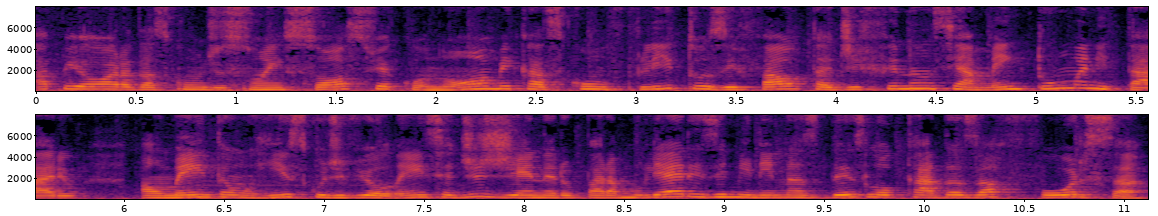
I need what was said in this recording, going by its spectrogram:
A piora das condições socioeconômicas, conflitos e falta de financiamento humanitário aumentam o risco de violência de gênero para mulheres e meninas deslocadas à força,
